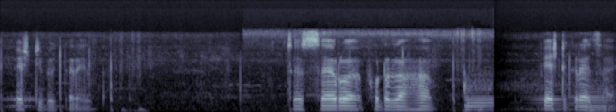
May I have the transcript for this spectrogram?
पेस्ट इफेक्ट करायचा. तर सर्व फोटोला हा पेस्ट करायचा आहे.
